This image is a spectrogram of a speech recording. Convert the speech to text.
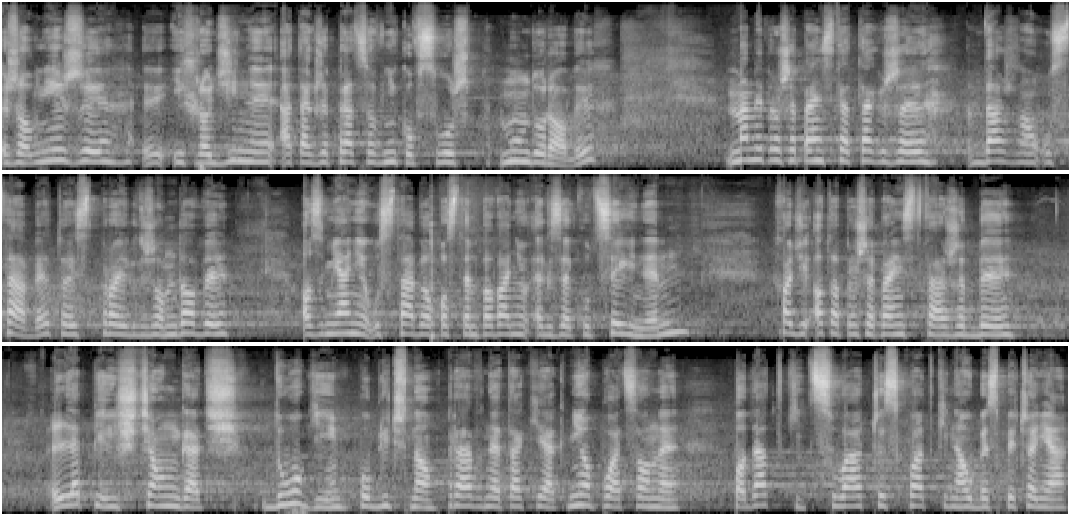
żołnierzy, e, ich rodziny, a także pracowników służb mundurowych. Mamy, proszę Państwa, także ważną ustawę. To jest projekt rządowy o zmianie ustawy o postępowaniu egzekucyjnym. Chodzi o to, proszę Państwa, żeby lepiej ściągać długi publiczno-prawne, takie jak nieopłacone podatki, cła czy składki na ubezpieczenia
